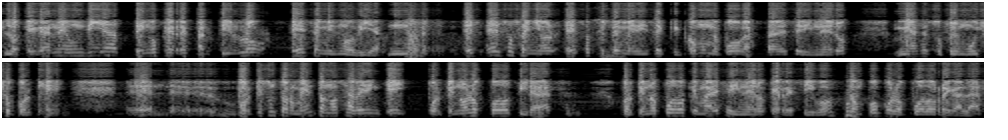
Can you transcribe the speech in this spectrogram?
lo que gane un día tengo que repartirlo ese mismo día. Es eso, señor, eso que usted me dice que cómo me puedo gastar ese dinero me hace sufrir mucho porque eh, eh, porque es un tormento no saber en qué, porque no lo puedo tirar, porque no puedo quemar ese dinero que recibo, tampoco lo puedo regalar.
